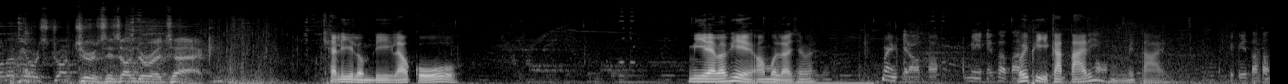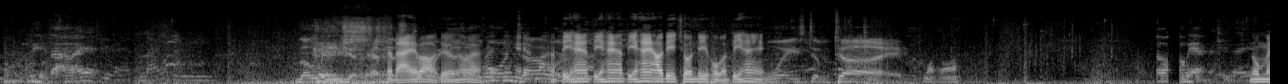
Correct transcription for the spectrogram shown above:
One of your structures is under attack. แครี่ลมดีอีกแล้วกู มีอะไรปะพี่ เอาหมดแล้วใช่ไหมไม่มีเรามีสตาร์เฮ้ยผีกัดตายดิหืมไม่ตายพี่ตัดหนีตาย The Legion have กระไดเปล่าเดินเข้าไป destroyed one อัน tower. ตีให้อันตีให้อันตีให้ เอาดิ ชนดิ ผมอันตีให้ Waste of time. หมดเหรอตัว แม่มันอยู่ไหนโนแม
